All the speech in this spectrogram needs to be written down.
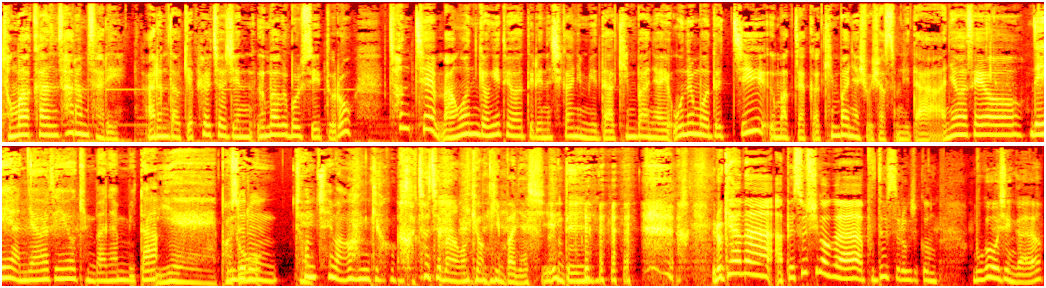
적막한 사람살이 아름답게 펼쳐진 음악을 볼 수 있도록 천체 망원경이 되어드리는 시간입니다. 김반야의 오늘 뭐 듣지 음악 작가 김반야 씨 오셨습니다. 안녕하세요. 네, 안녕하세요. 김반야입니다. 예, 벌써 오늘은 천체 망원경. 천체 망원경 김반야 씨. 네. 이렇게 하나 앞에 수식어가 붙을수록 조금 무거우신가요?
